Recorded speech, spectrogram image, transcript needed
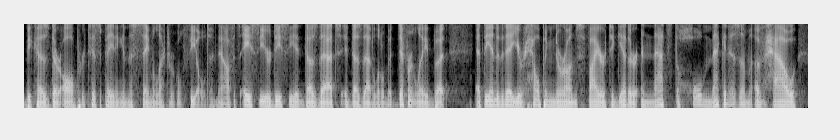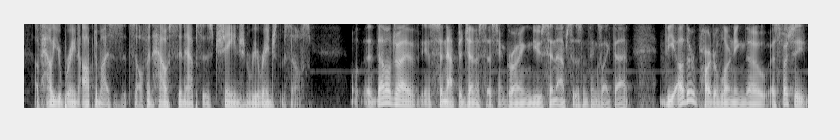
because they're all participating in the same electrical field. Now, if it's AC or DC, it does that. It does that a little bit differently, but at the end of the day, you're helping neurons fire together, and that's the whole mechanism of how of how your brain optimizes itself and how synapses change and rearrange themselves. Well, uh, that'll drive synaptogenesis, you know, growing new synapses and things like that. The other part of learning, though, especially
